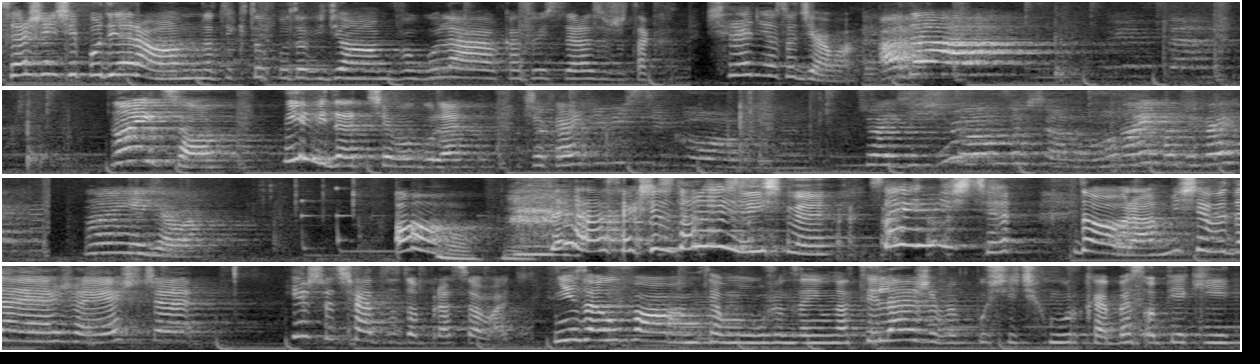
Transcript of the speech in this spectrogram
Strasznie się podjarałam, na TikToku to widziałam w ogóle, a okazuje się teraz, że tak średnio to działa. Ada! No i co? Nie widać cię w ogóle. Czekaj. Oczywiście koło mnie. Trzeba To. No i poczekaj. No i nie działa. O! Teraz jak się znaleźliśmy! Zajebiście! Dobra, mi się wydaje, że jeszcze. Jeszcze trzeba to dopracować. Nie zaufałabym temu urządzeniu na tyle, żeby puścić chmurkę bez opieki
